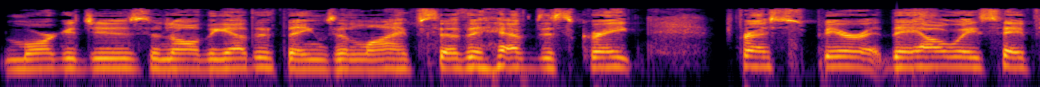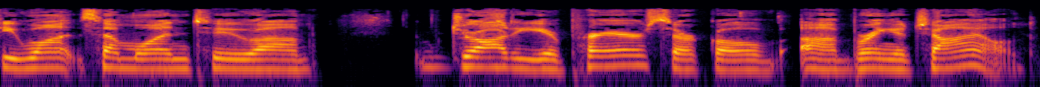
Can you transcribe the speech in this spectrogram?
mortgages and all the other things in life. So they have this great fresh spirit. They always say if you want someone to um, draw to your prayer circle, uh, bring a child.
